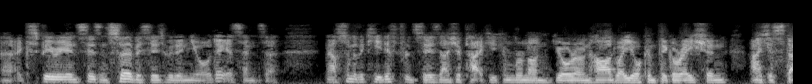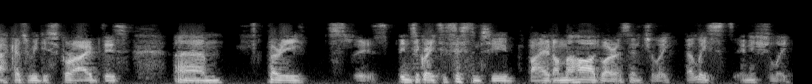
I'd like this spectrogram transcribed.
uh, experiences and services within your data center. Now, some of the key differences, Azure Pack, you can run on your own hardware, your configuration. Azure Stack, as we described, is um, very integrated system, so you buy it on the hardware essentially, at least initially.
